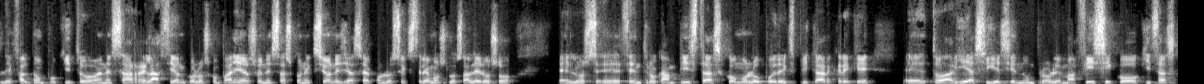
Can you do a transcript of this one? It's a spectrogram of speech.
le, falta un poquito en esa relación con los compañeros o en esas conexiones, ya sea con los extremos, los aleros o eh, los centrocampistas. ¿Cómo lo puede explicar? ¿Cree que todavía sigue siendo un problema físico, quizás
